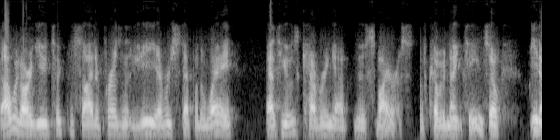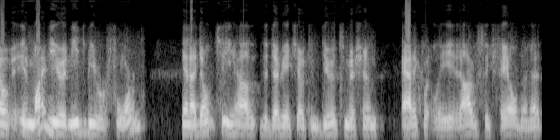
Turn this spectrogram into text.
I would argue took the side of President Xi every step of the way as he was covering up this virus of COVID-19. So you know, in my view, it needs to be reformed. And I don't see how the WHO can do its mission adequately. It obviously failed in it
